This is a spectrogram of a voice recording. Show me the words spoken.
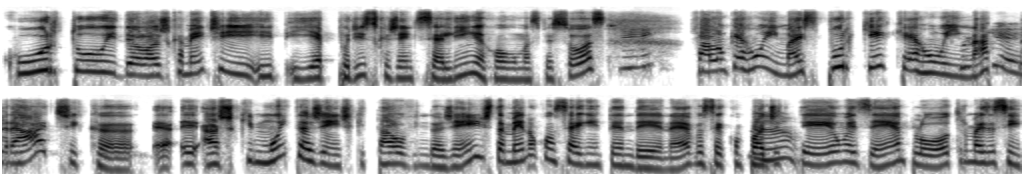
curto ideologicamente e, e, e é por isso que a gente se alinha com algumas pessoas, Sim falam que é ruim, mas por que, que é ruim? Na prática, é, é, acho que muita gente que está ouvindo a gente também não consegue entender, né? Você pode não. ter um exemplo, outro, mas assim,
